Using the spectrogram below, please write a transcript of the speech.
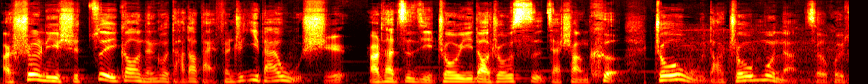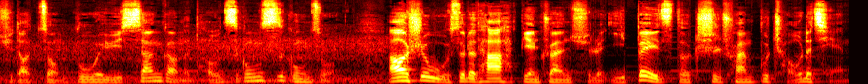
而顺利时最高能够达到百分之一百五十。而他自己周一到周四在上课，周五到周末呢，则会去到总部位于香港的投资公司工作。二十五岁的他便赚取了一辈子都吃穿不愁的钱。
